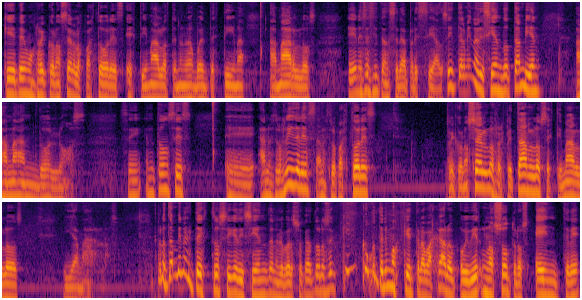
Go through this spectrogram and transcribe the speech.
que debemos reconocer a los pastores, estimarlos, tener una buena estima, amarlos, eh, necesitan ser apreciados. Y termina diciendo también amándolos. Entonces, eh, a nuestros líderes, a nuestros pastores, reconocerlos, respetarlos, estimarlos y amarlos. Pero también el texto sigue diciendo en el verso 14 que cómo tenemos que trabajar o vivir nosotros entre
